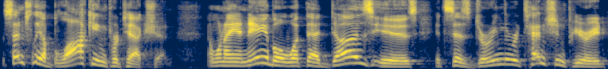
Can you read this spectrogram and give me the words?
essentially a blocking protection. And when I enable, what that does is it says during the retention period,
